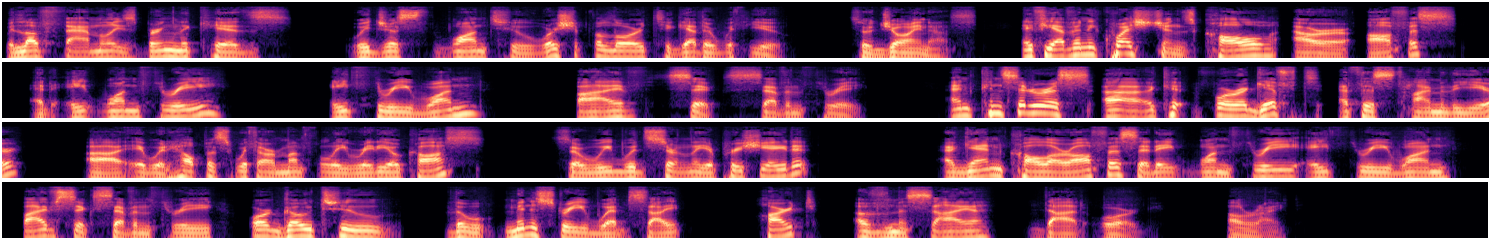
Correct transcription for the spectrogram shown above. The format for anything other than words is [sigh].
We love families. Bring the kids. We just want to worship the Lord together with you. So join us. If you have any questions, call our office at 813 831 5673. And consider us uh, for a gift at this time of the year. Uh, it would help us with our monthly radio costs. So we would certainly appreciate it. Again, call our office at 813 831 5673 or go to the ministry website, heartofmessiah.org. All right.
